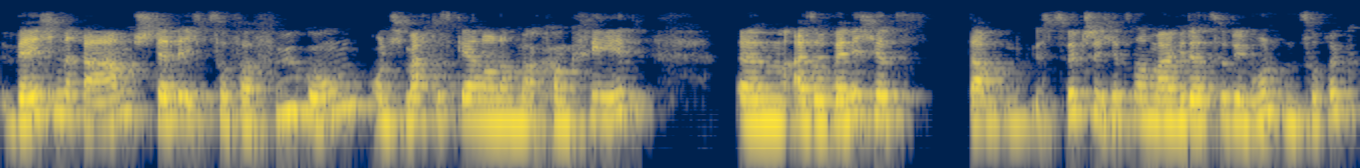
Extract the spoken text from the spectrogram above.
welchen Rahmen stelle ich zur Verfügung. Und ich mache das gerne auch nochmal konkret. Ähm, also wenn ich jetzt, da switche ich jetzt nochmal wieder zu den Hunden zurück.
